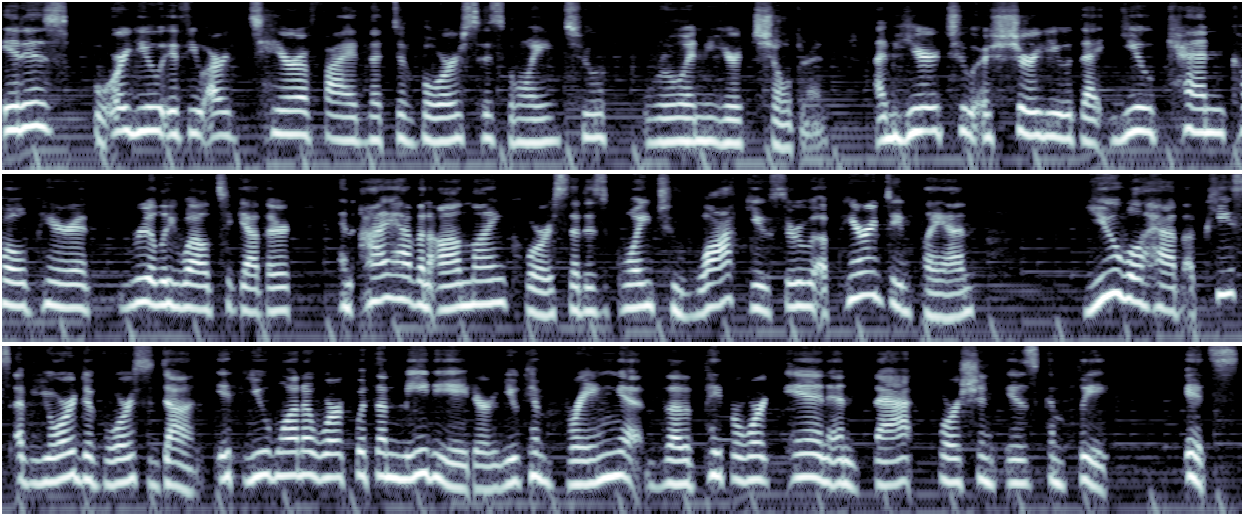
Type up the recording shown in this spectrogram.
It is for you if you are terrified that divorce is going to ruin your children. I'm here to assure you that you can co parent really well together. And I have an online course that is going to walk you through a parenting plan you will have a piece of your divorce done. If you want to work with a mediator, you can bring the paperwork in and that portion is complete. It's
